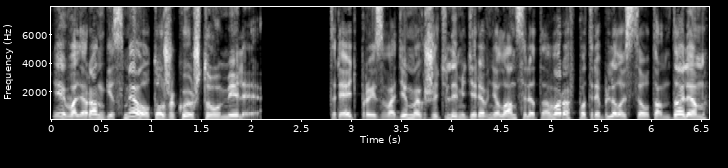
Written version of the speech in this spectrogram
и Валеранги с Мяо тоже кое-что умели. Треть производимых жителями деревни Ланцеля товаров потреблялась Саутандалем.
